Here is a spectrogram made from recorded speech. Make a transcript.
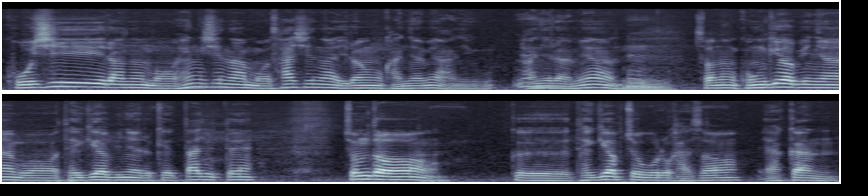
고시라는 뭐 행시나 뭐 사시나 이런 관념이 아니고 네. 아니라면 네. 음. 저는 공기업이냐 뭐 대기업이냐 이렇게 따질 때 좀 더 그 대기업 쪽으로 가서 약간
